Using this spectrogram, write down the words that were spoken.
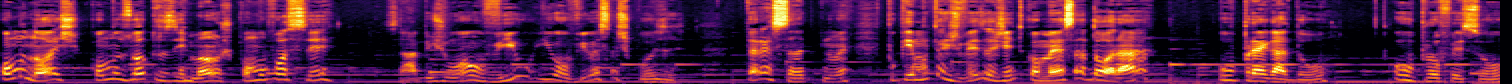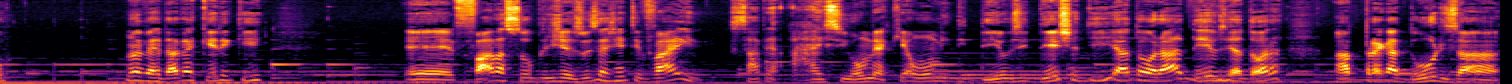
como nós, como os outros irmãos, como você. Sabe? João viu e ouviu essas coisas. Interessante, não é? Porque muitas vezes a gente começa a adorar o pregador, o professor, não é verdade? Aquele que é, fala sobre Jesus, a gente vai, sabe, ah, esse homem aqui é um homem de Deus e deixa de adorar a Deus e adora a pregadores, a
